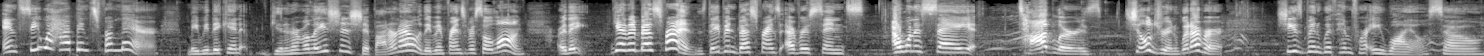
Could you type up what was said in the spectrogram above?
and see what happens from there. Maybe they can get in a relationship. I don't know. They've been friends for so long. Are they? Yeah, they're best friends. They've been best friends ever since, I want to say, toddlers, children, whatever. She's been with him for a while. So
